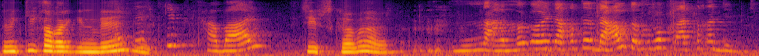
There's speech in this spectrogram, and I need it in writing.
তুমি কি খাবার কিনবে? খাবার। চিপস খাবার? না আমাকে ওই টাকাটা দাও তোমাকে পাঁচ টাকা দিচ্ছি।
